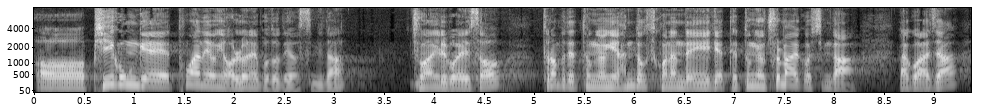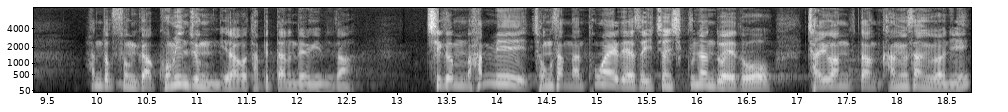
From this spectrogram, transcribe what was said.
어, 비공개 통화 내용이 언론에 보도되었습니다. 중앙일보에서 트럼프 대통령이 한덕수 권한대행에게 대통령 출마할 것인가 라고 하자 한덕수가 고민 중이라고 답했다는 내용입니다. 지금 한미 정상 간 통화에 대해서 2019년도에도 자유한국당 강효상 의원이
